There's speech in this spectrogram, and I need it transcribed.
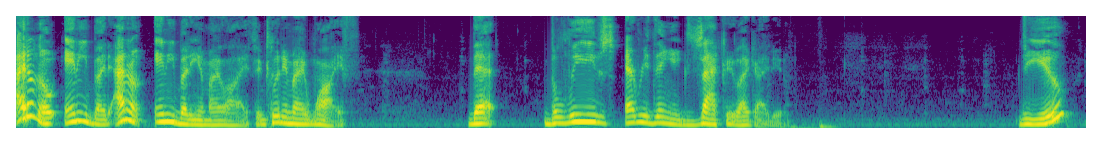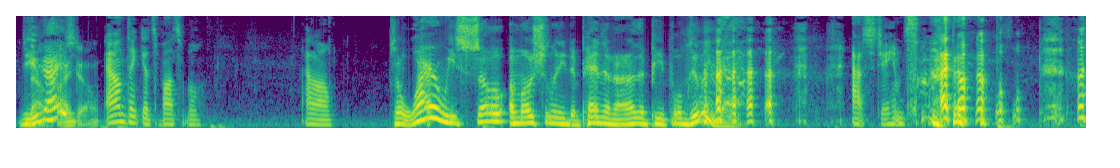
I don't know anybody, I don't know anybody in my life, including my wife, that believes everything exactly like I do. Do you? Do you No, guys? I don't. I don't think it's possible at all. So why are we so emotionally dependent on other people doing that? Ask James. I don't know.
